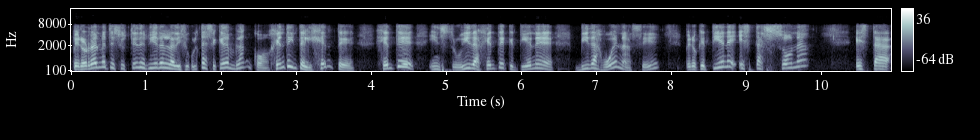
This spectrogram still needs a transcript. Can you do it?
Pero realmente si ustedes vieran la dificultad, se queda en blanco. Gente inteligente, gente instruida, gente que tiene vidas buenas, ¿sí? Pero que tiene esta zona esta,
